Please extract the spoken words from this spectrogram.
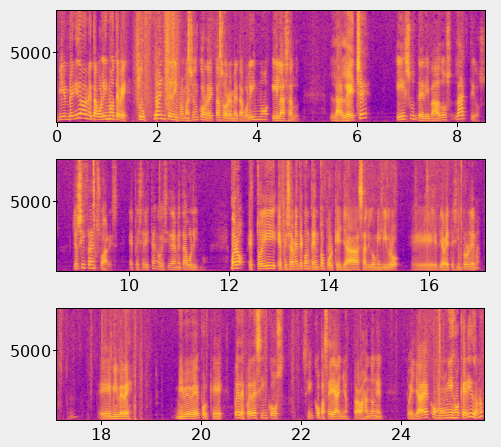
Bienvenidos a Metabolismo TV, tu fuente de información correcta sobre el metabolismo y la salud. La leche y sus derivados lácteos. Yo soy Frank Suárez, especialista en obesidad y metabolismo. Bueno, estoy especialmente contento porque ya salió mi libro eh, Diabetes sin Problemas. Eh, mi bebé, mi bebé, porque pues después de cinco, cinco para seis años trabajando en él, pues ya es como un hijo querido, ¿no?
